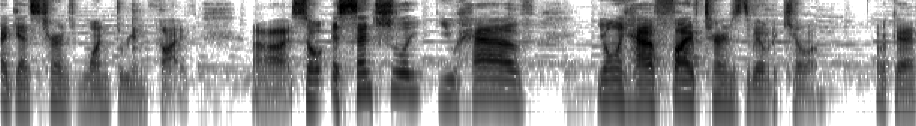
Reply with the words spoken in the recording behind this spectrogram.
against turns one, three, and five. Uh, so essentially, you have you only have five turns to be able to kill him. Okay,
